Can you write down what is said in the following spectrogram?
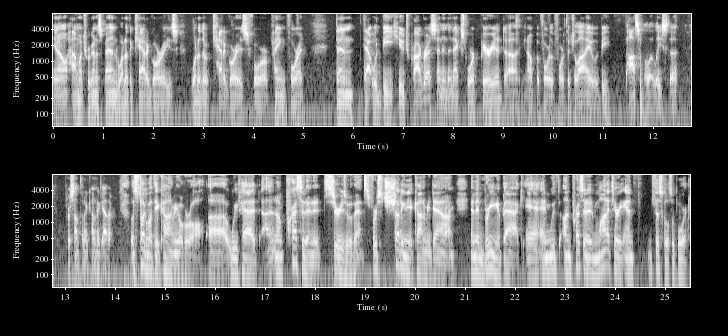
you know, how much we're going to spend, what are the categories, what are the categories for paying for it, then that would be huge progress. And in the next work period, uh, you know, before the 4th of July, it would be possible at least to for something to come together. Let's talk about the economy overall. Uh, we've had an unprecedented series of events. First, shutting the economy down, right. and then bringing it back, and, and, with unprecedented monetary and fiscal support.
